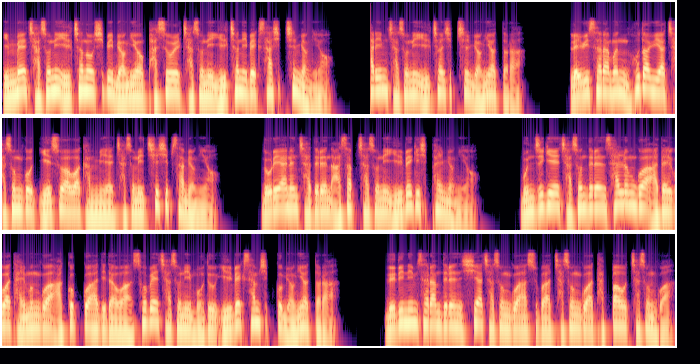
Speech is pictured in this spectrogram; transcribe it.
인멜 자손이 1052명이요 바스울 자손이 1247명이요. 하림 자손이 1017명이었더라. 레위 사람은 호다위아 자손 곧 예수아와 감미엘 자손이 74명이요. 노래하는 자들은 아삽 자손이 128명이요. 문지기의 자손들은 살룸과 아델과 달문과 아굽과 하디다와 소베 자손이 모두 139명이었더라. 느디님 사람들은 시아 자손과 하수바 자손과 답바옷 자손과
